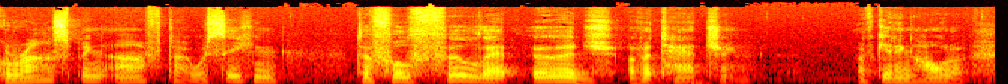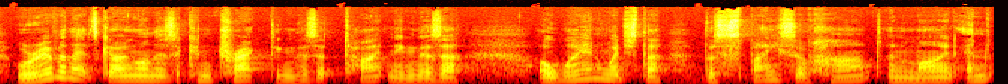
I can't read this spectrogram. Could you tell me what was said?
grasping after, we're seeking to fulfill that urge of attaching, of getting hold of. Wherever that's going on, there's a contracting, there's a tightening, there's a, a way in which the, the space of heart and mind, and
